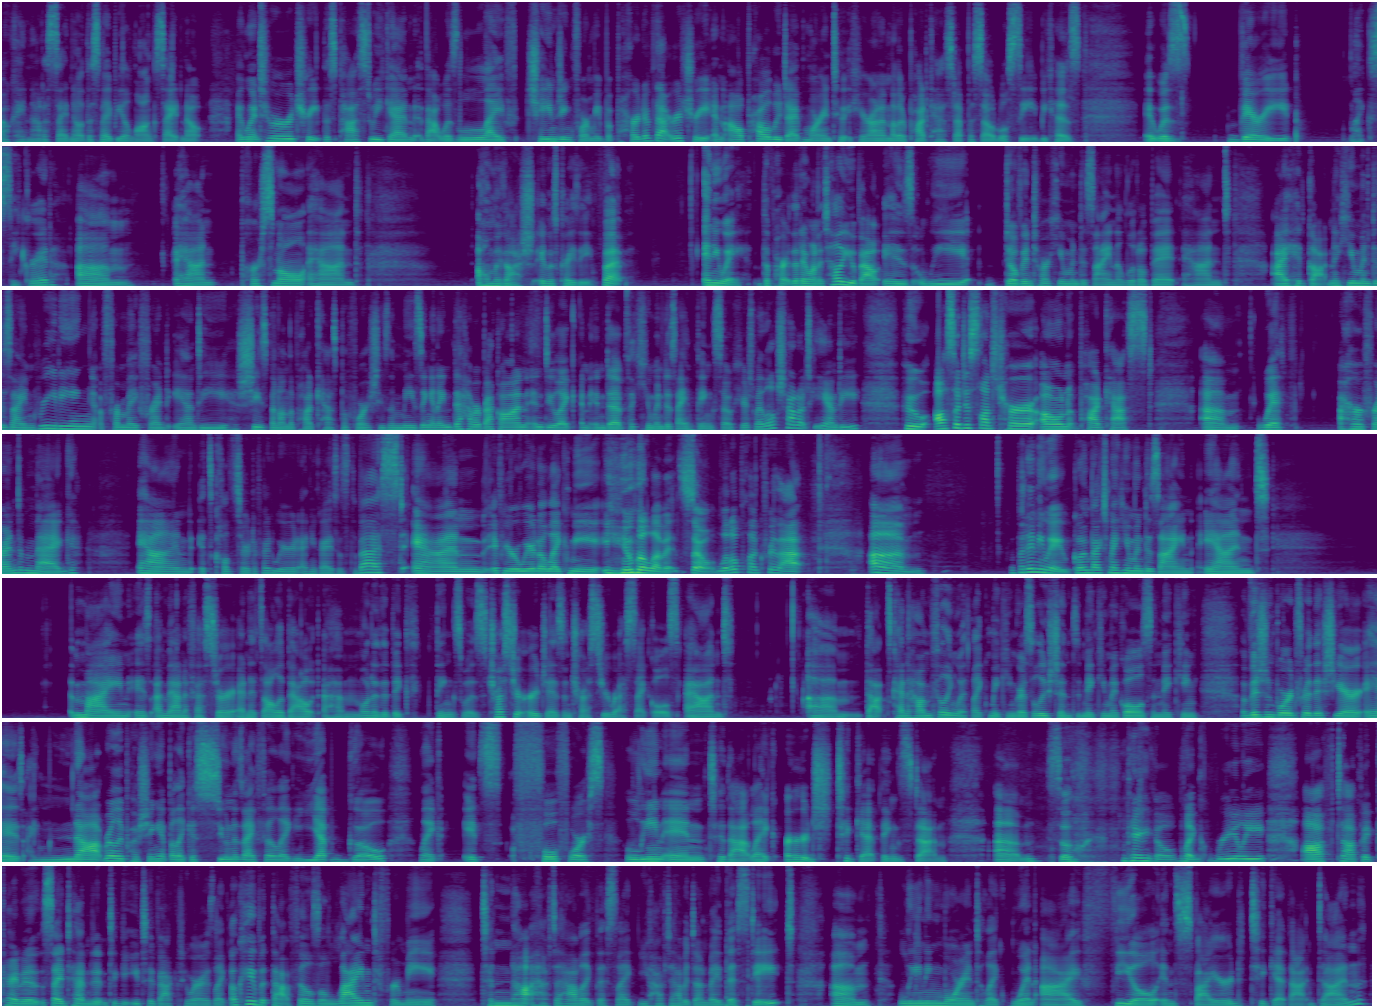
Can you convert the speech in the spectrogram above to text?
Okay, not a side note. This might be a long side note. I went to a retreat this past weekend that was life changing for me. But part of that retreat, and I'll probably dive more into it here on another podcast episode, we'll see, because it was very like sacred um, and personal. And oh my gosh, it was crazy. But anyway, the part that I want to tell you about is we dove into our human design a little bit and I had gotten a human design reading from my friend Andy. She's been on the podcast before. She's amazing. And I need to have her back on and do like an in depth human design thing. So here's my little shout out to Andy, who also just launched her own podcast um, with her friend Meg and it's called Certified Weird. And you guys, it's the best. And if you're a weirdo like me, you will love it. So, little plug for that. Um, but anyway, going back to my human design, and mine is a manifester, and it's all about um, one of the big things was trust your urges and trust your rest cycles. And um, that's kind of how I'm feeling with like making resolutions and making my goals and making a vision board for this year is I'm not really pushing it, but like as soon as I feel like, yep, go, like it's full force lean in to that like urge to get things done. Um so there you go like really off topic kind of side tangent to get you to back to where i was like okay but that feels aligned for me to not have to have like this like you have to have it done by this date. Um leaning more into like when i feel inspired to get that done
